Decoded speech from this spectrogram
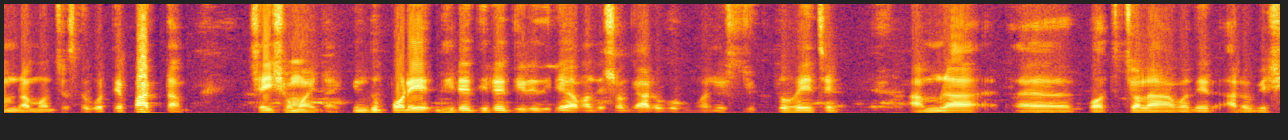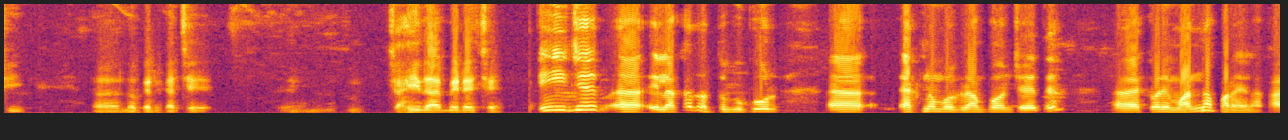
আমরা মঞ্চস্থ করতে পারতাম সেই সময়টায়। কিন্তু পরে ধীরে ধীরে ধীরে ধীরে আমাদের সঙ্গে আরও বহু মানুষ যুক্ত হয়েছে। আমরা পথ চলা আমাদের আরও বেশি লোকের কাছে চাহিদা বেড়েছে। এই যে এলাকা দত্তপুকুর এক নম্বর গ্রাম পঞ্চায়েতের একেবারে মান্নাপাড়া এলাকা।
